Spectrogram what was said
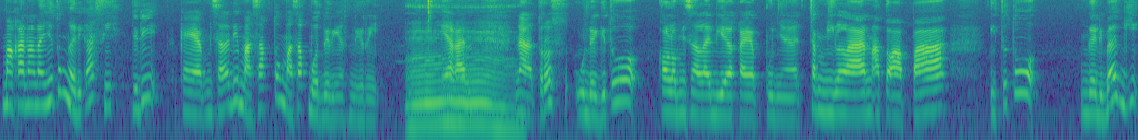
makanan aja tuh nggak dikasih. Jadi kayak misalnya dia masak tuh masak buat dirinya sendiri, Hmm. ya kan. Nah terus udah gitu kalau misalnya dia kayak punya cemilan atau apa, itu tuh nggak dibagi.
